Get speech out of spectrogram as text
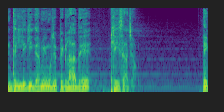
दिल्ली की गर्मी मुझे पिघला दे प्लीज़ आ जाओ। Et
